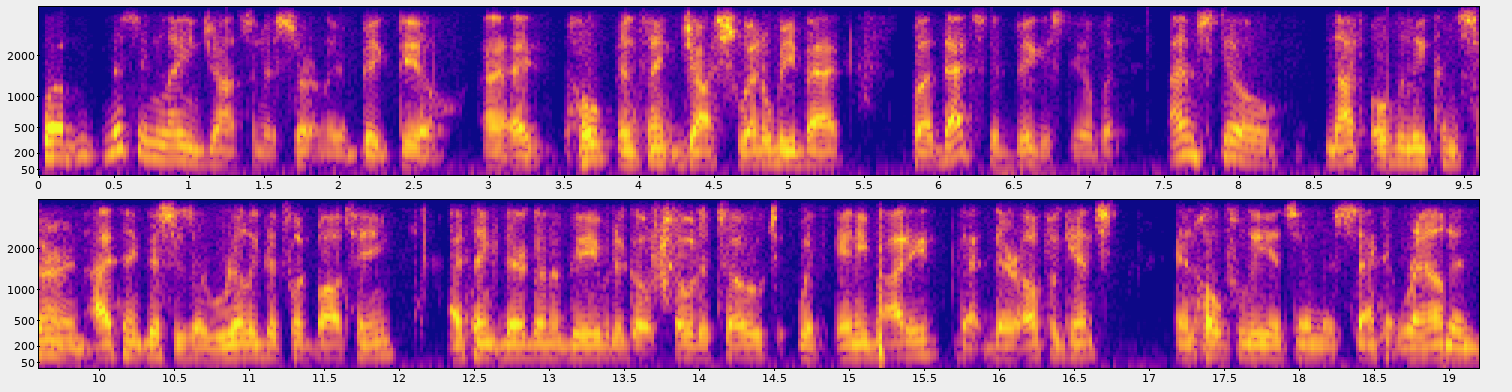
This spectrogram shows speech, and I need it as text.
Well, missing Lane Johnson is certainly a big deal. I, I hope and think Josh Sweat will be back, but that's the biggest deal. But I'm still not overly concerned. I think this is a really good football team. I think they're going to be able to go toe to toe with anybody that they're up against, and hopefully it's in the second round. And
